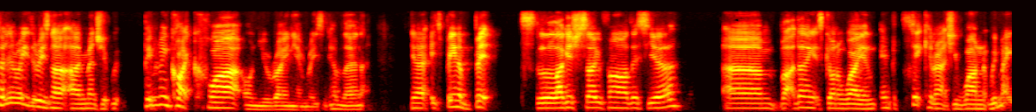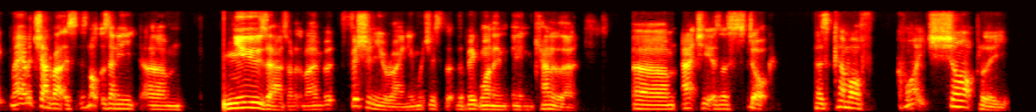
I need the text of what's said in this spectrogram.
probably the reason I, I mentioned it. People have been quite quiet on uranium recently, haven't they? And you know, it's been a bit sluggish so far this year. Um, but I don't think it's gone away. And in particular, actually, one we may may have a chat about this. It's not there's any um, news out on at the moment, but fission uranium, which is the, the big one in, in Canada, um, actually as a stock has come off quite sharply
